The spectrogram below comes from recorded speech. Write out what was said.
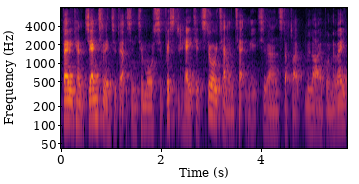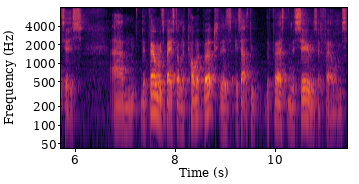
very kind of gentle introduction to more sophisticated storytelling techniques around stuff like reliable narrators. Um, the film is based on a comic book. There's, it's actually the first in a series of films,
